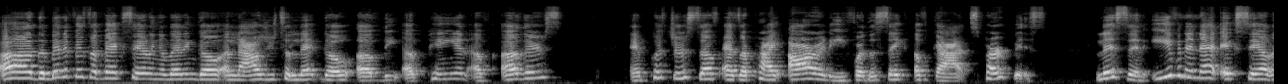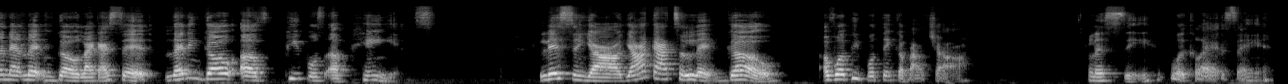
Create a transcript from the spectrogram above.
uh, the benefits of exhaling and letting go allows you to let go of the opinion of others and put yourself as a priority for the sake of God's purpose. Listen, even in that exhale and that letting go, like I said, letting go of people's opinion Listen, y'all, y'all got to let go of what people think about y'all. Let's see what class saying.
